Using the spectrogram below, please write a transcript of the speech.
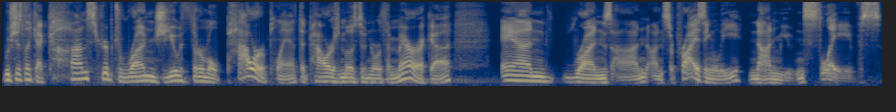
which is like a conscript run geothermal power plant that powers most of North America and runs on, unsurprisingly, non mutant slaves.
